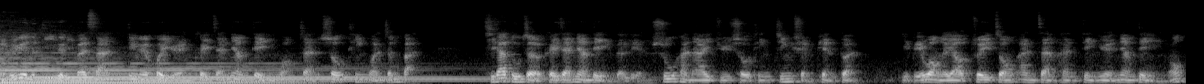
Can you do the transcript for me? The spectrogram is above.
每个月的第一个礼拜三，订阅会员可以在酿电影网站收听完整版，其他读者可以在酿电影的脸书和 IG 收听精选片段，也别忘了要追踪、按赞和订阅酿电影哦。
